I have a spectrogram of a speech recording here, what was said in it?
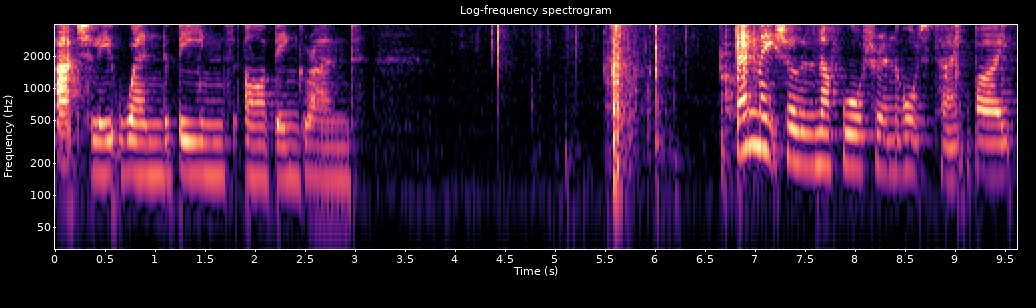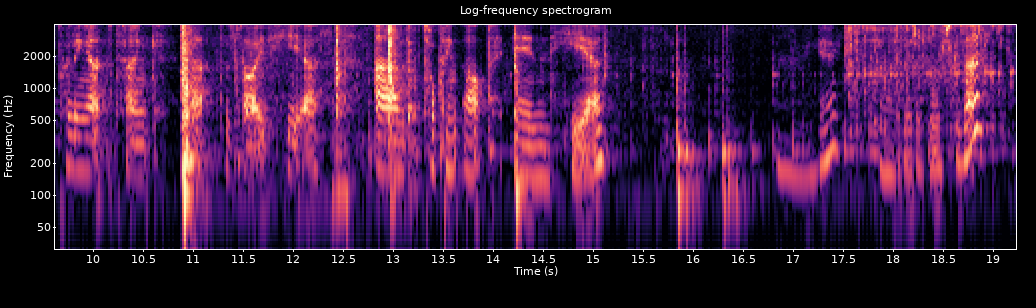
actually when the beans are being ground. Then make sure there's enough water in the water tank by pulling out the tank at the side here and topping up in here. There we go, just a bit of water there.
